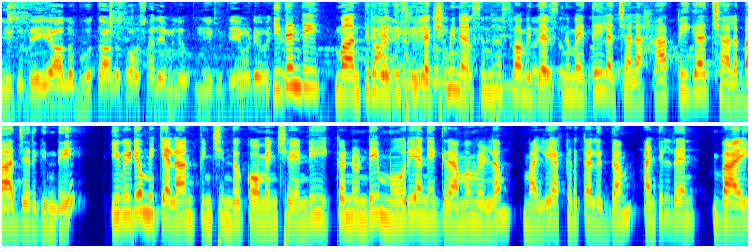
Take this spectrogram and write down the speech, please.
నీకు దెయ్యాలు భూతాలు దోషాలు ఏమి లేవు. నీకు దేవుడే. ఇదండి మా అంతర్వేది శ్రీ లక్ష్మీ నరసింహస్వామి దర్శనం అయితే ఇలా చాలా హ్యాపీగా చాలా బాగా జరిగింది. ఈ వీడియో మీకు ఎలా అనిపించిందో కామెంట్ చేయండి. ఇక్కడ నుండి మోరి అనే గ్రామం వెళ్ళాం. మళ్ళీ అక్కడ కలుద్దాం. అంటిల్ దెన్ బాయ్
